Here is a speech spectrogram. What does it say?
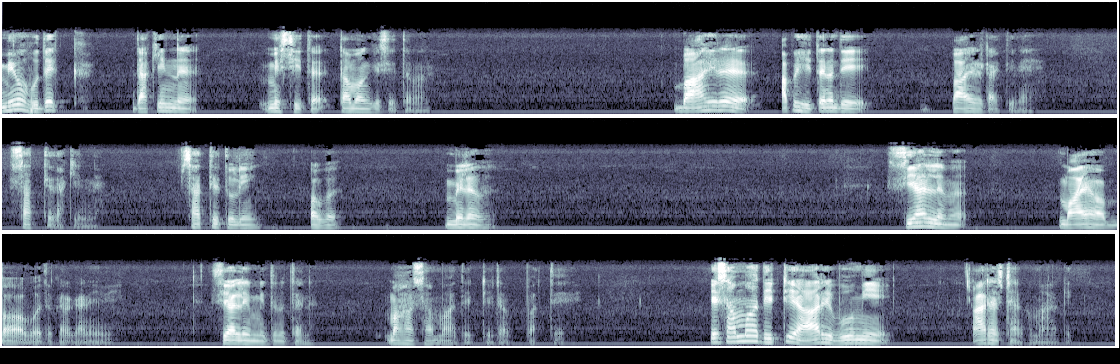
මේව හුදෙක් දකින්න මේ සිත තමන්ගේ සිතම. බාහිර අපි හිතන දේ බාහිරට ඇති නෑ. සත්‍ය දකින්න. සත්‍ය තුලින් ඔබ මෙලව සියල්ලම මායාවක් බව අවබෝධ කරගනිවි. සියල්ලෙන් මිදුණු තැන මහා සම්මා දිට්ඨියටපත් වේ. ඒ සම්මා දිට්ඨිය ආර්ය භූමියේ ආරෂ්ඨාංග මාර්ගය.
